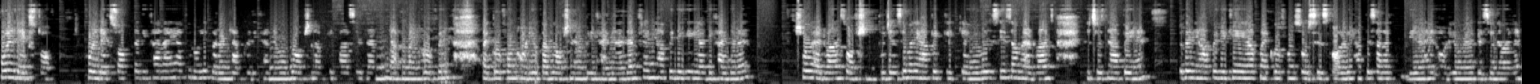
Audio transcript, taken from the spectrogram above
फुल डेस्कटॉप फुल डेस्कटॉप का दिखाना है या फिर ओनली करंट लैब का दिखाना है, वो भी ऑप्शन आपके पास है। देन यहाँ पे माइक्रोफोन माइक्रोफोन ऑडियो का भी ऑप्शन यहाँ पे दिखाई दे रहा है। देन फ्रेंड यहाँ पे देखिए क्या दिखाई दे रहा है। शो एडवांस ऑप्शन तो जैसे मैंने यहाँ पे क्लिक किया you will see some advance features यहाँ पे हैं। तो फिर यहाँ पे देखिए आप माइक्रोफोन सोर्सेज का ऑलरेडी यहाँ पे सारा दिया है ऑडियो में कैसे होने वाला है।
